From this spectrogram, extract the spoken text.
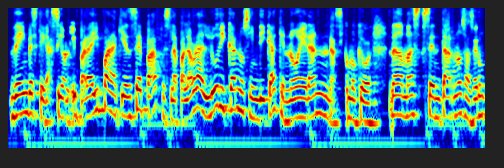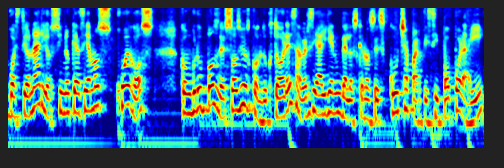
de investigación. Y para ahí, para quien sepa, pues la palabra lúdica nos indica que no eran así como que nada más sentarnos a hacer un cuestionario, sino que hacíamos juegos con grupos de socios conductores, a ver si alguien de los que nos escucha participó por ahí,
